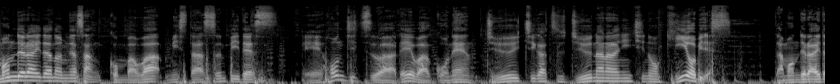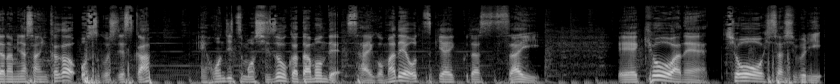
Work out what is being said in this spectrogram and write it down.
モンデライダーの皆さんこんばんは。ミスタースンピーです、えー、本日は令和5年11月17日の金曜日です。ダモンデライダーの皆さんいかがお過ごしですか、えー、本日も静岡ダモンで最後までお付き合いください、えー、今日はね超久しぶり。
